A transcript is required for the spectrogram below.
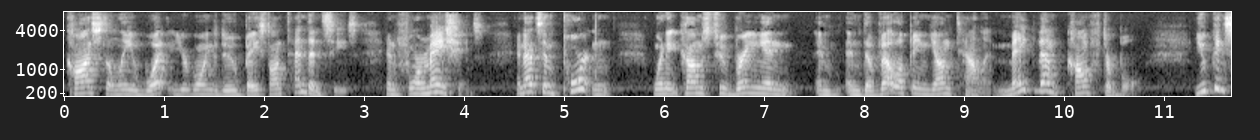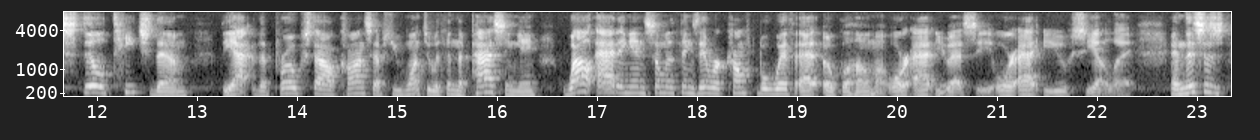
constantly what you're going to do based on tendencies and formations. And that's important when it comes to bringing in and, and developing young talent. Make them comfortable. You can still teach them the the pro style concepts you want to within the passing game while adding in some of the things they were comfortable with at Oklahoma or at USC or at UCLA. And this is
